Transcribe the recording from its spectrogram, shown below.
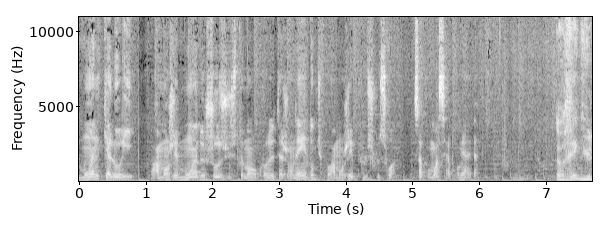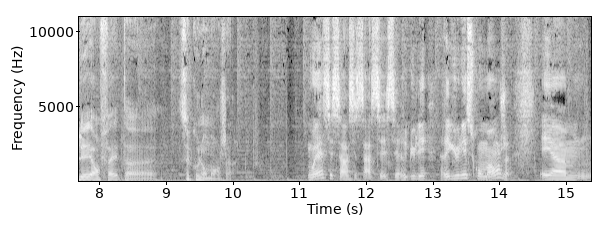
moins de calories, tu auras mangé moins de choses justement au cours de ta journée, et donc tu pourras manger plus le soir. Donc ça pour moi c'est la première étape de réguler en fait euh, ce que l'on mange. Ouais, c'est ça, c'est ça, c'est réguler, réguler ce qu'on mange. Euh,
